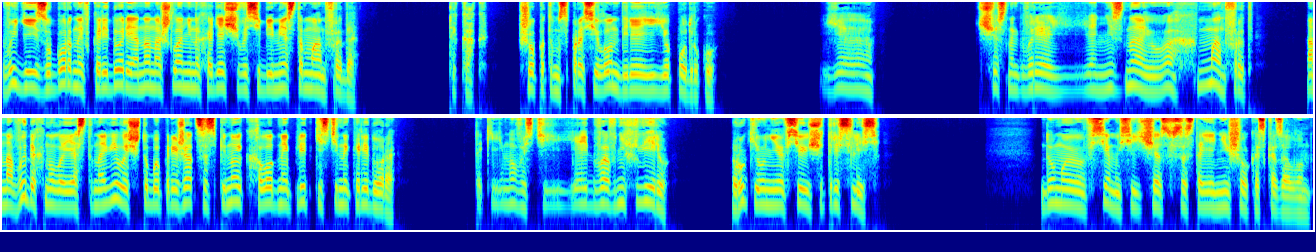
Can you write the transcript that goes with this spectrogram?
Выйдя из уборной в коридоре, она нашла не находящего себе места Манфреда. «Ты как?» — шепотом спросил он, беря ее под руку. «Я... честно говоря, я не знаю. Ах, Манфред!» Она выдохнула и остановилась, чтобы прижаться спиной к холодной плитке стены коридора. Такие новости, я едва в них верю. Руки у нее все еще тряслись. «Думаю, все мы сейчас в состоянии шока», — сказал он.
